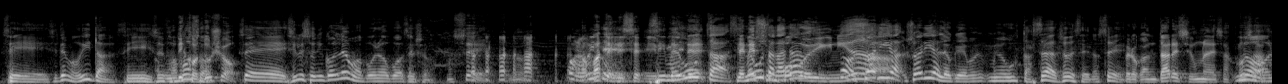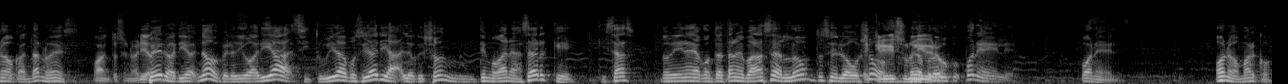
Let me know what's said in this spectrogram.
Sí, si tengo guita, sí, soy ¿Un famoso. disco tuyo? Sí, si lo hizo Nicole Lema, pues no lo puedo hacer yo. No sé. no. Bueno, Capaz viste, tenés- eh, Si me gusta, si me gusta un cantar, poco de dignidad. No, yo haría, yo haría lo que me gusta hacer, yo qué sé, no sé. Pero cantar es una de esas cosas. no, no, cantar no es. Bueno, entonces no harías. Pero haría, no, pero digo, haría, si tuviera la posibilidad, haría lo que yo tengo ganas de hacer, que quizás no viene nadie a contratarme para hacerlo, entonces lo hago yo. Escribís un Me lo libro. produzco. Ponele, ponele. ¿O no, Marco?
